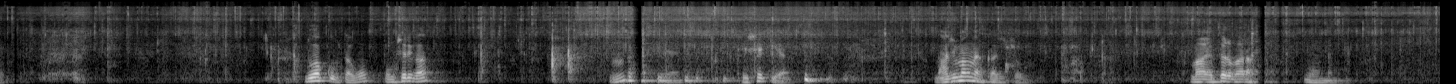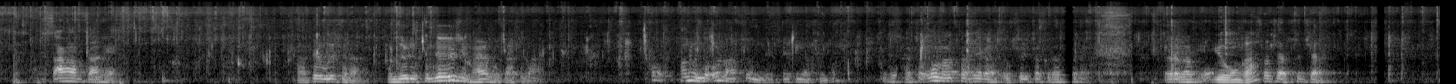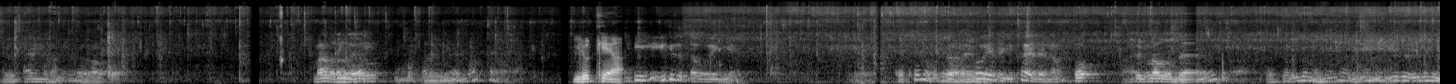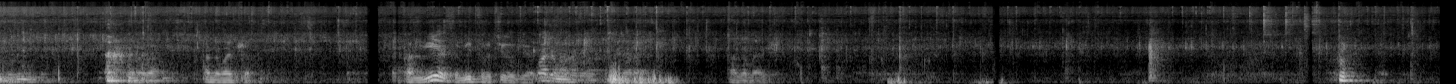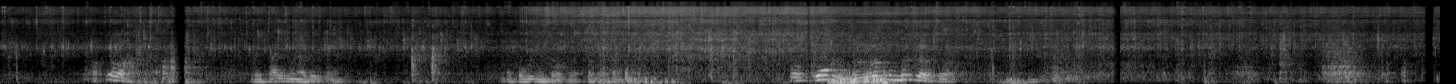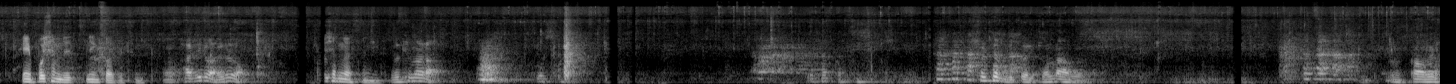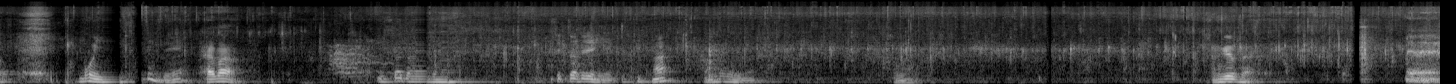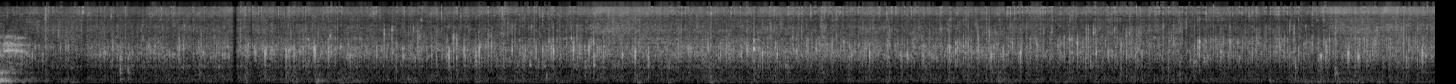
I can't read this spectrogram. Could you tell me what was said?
누가 굽다고? 봉철이가? 응? 개새끼야. 마지막 날까지 좀. 마에 들어봐라. 쌍함 싸게. 아, 들고 있어라. 흔들지, 흔들지 말고 자주 봐. 어, 방금 뭐 올라왔었는데, 세팅 같은데? 살짝 올라왔다 내려 없을까 그러더라. 열어갖고. 요건가? 손차, 손차. 이거 삶으라는 거. 열어갖고. 마늘 땡겨요? 넣니? 이렇게 야 이겼다고, 이게? 고코는 우리가 소에서 익혀야 되나? 어? 실망인데? 이거 먹는 거 이거, 이거, 이거는 모르겠는데. 한대 맞죠? 약간 위에서 밑으로 찍어줘야 돼. 빠져만 하죠. 한대 맞죠? 어, 여기 삶아야 되고. 고기 좀 넣어서 먹어. 어, 고기 좀 넣어서 먹었어. 예 보시면 되니까 됐습니다 어, 화질이 안 일로. 보시면 됐습니다 왜 이렇게 많아? 술때 밑거리 존나 하고. 응, 가오게. 뭐 있을 텐데 할만. 있어도 하잖아. 식사 드리기 어? 안 먹으면. 삼겹살.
